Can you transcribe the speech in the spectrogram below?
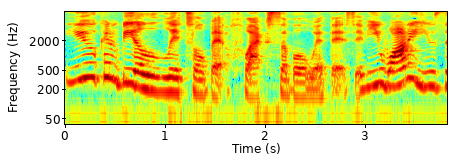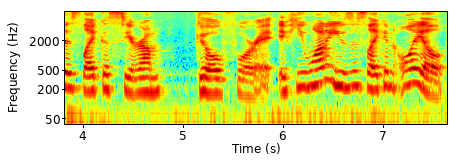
you can be a little bit flexible with this. If you want to use this like a serum, go for it. If you want to use this like an oil,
